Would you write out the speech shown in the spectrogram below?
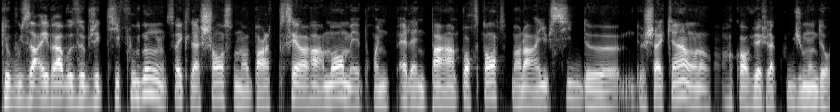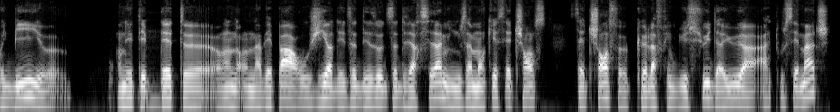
que, vous arriverez à vos objectifs ou non. C'est vrai que la chance, on en parle très rarement, mais elle, prend elle a une part importante dans la réussite de, de chacun. On l'a encore vu avec la Coupe du Monde de rugby. Euh, on était mmh. peut-être, euh, on n'avait pas à rougir des, des, autres adversaires, mais il nous a manqué cette chance, cette chance que l'Afrique du Sud a eu à, tous ses matchs.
